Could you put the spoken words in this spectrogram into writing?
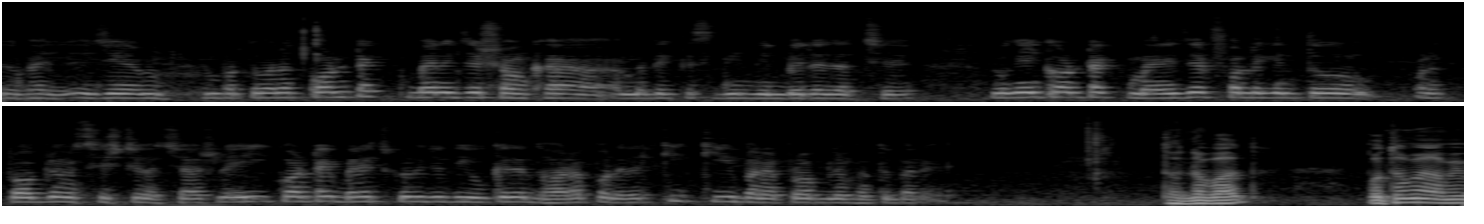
ওকে ভাই, এই যে বর্তমানে কন্ট্যাক্ট ম্যানেজের সংখ্যা আমরা দেখতেছি দিন দিন বেড়ে যাচ্ছে এবং এই কন্ট্যাক্ট ম্যানেজের ফলে কিন্তু অনেক প্রবলেম সৃষ্টি হচ্ছে। আসলে এই কন্ট্যাক্ট ম্যানেজ করে যদি ইউকেতে ধরা পড়ে, তাহলে কি কি মানে প্রবলেম হতে পারে? ধন্যবাদ। প্রথমে আমি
